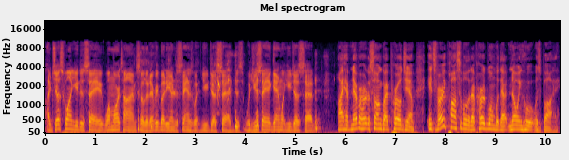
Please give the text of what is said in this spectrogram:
I just want you to say one more time so that everybody understands what you just said. Just, would you say again what you just said? I have never heard a song by Pearl Jam. It's very possible that I've heard one without knowing who it was by.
